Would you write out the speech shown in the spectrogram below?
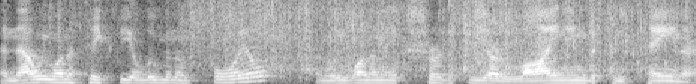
And now we want to take the aluminum foil and we want to make sure that we are lining the container.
